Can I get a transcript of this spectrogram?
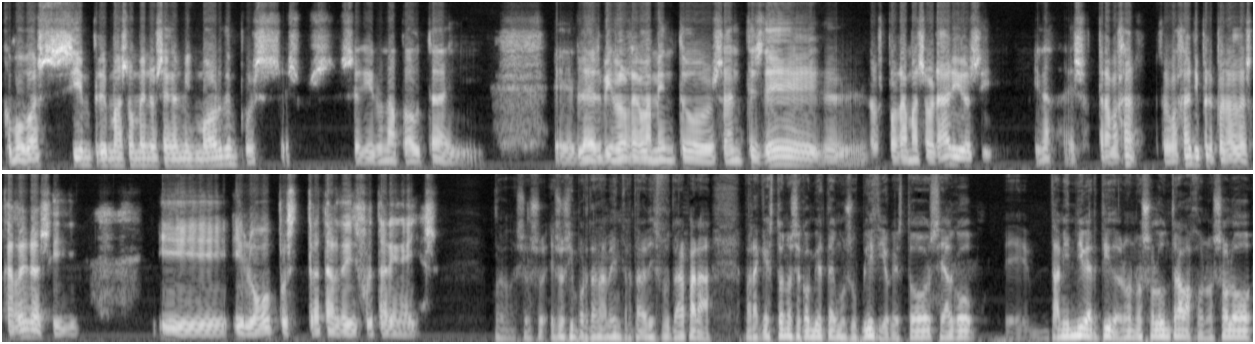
como vas siempre más o menos en el mismo orden, pues eso, seguir una pauta y eh, leer bien los reglamentos antes de eh, los programas horarios y, nada, eso, trabajar, trabajar y preparar las carreras y, y, luego pues tratar de disfrutar en ellas. Bueno, eso, eso, es importante también, tratar de disfrutar para, para que esto no se convierta en un suplicio, que esto sea algo eh, también divertido, ¿no? No solo un trabajo, no solo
